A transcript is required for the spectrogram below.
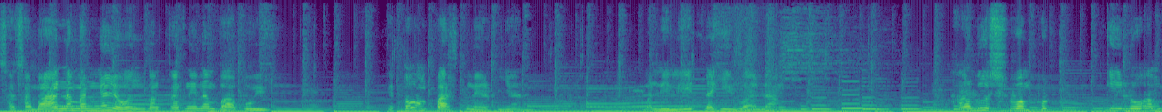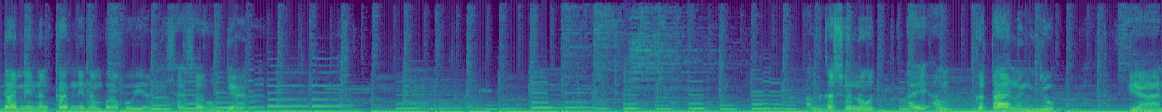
Sasamahan naman ngayon ng karne ng baboy. Ito ang partner niyan. Maliliit na hiwa lang. Halos 1 kilo ang dami ng karne ng baboy ang isasahog yan. Ang kasunod ay ang gata ng nyug. Yan.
